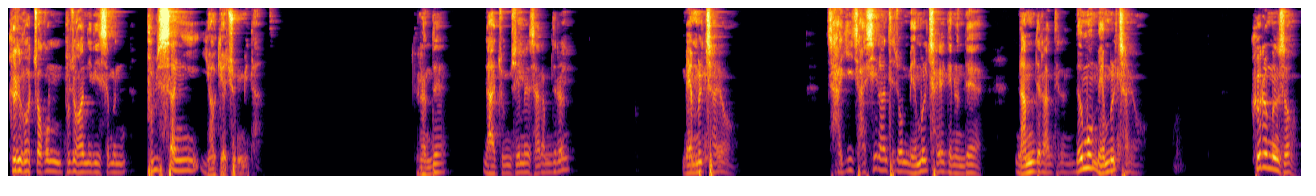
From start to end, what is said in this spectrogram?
그리고 조금 부족한 일이 있으면 불쌍히 여겨줍니다. 그런데 나 중심의 사람들은 매물차요. 자기 자신한테 좀 매물차야 되는데 남들한테는 너무 매물차요. 그러면서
